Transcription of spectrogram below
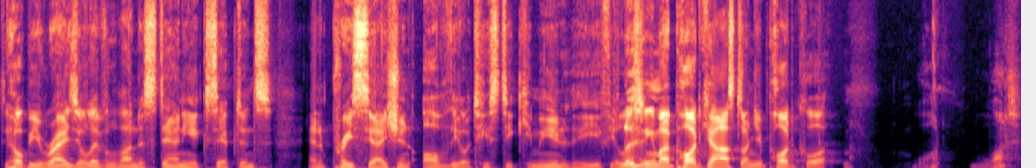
to help you raise your level of understanding, acceptance, and appreciation of the autistic community. If you're listening to my podcast on your podcast, what? What?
